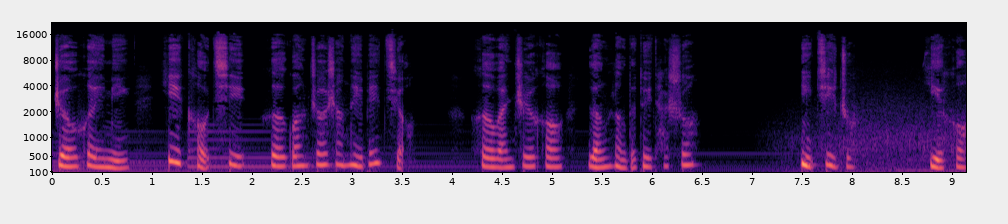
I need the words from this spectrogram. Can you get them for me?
周慧敏一口气喝光桌上那杯酒，喝完之后冷冷的对他说：“你记住。”以后，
